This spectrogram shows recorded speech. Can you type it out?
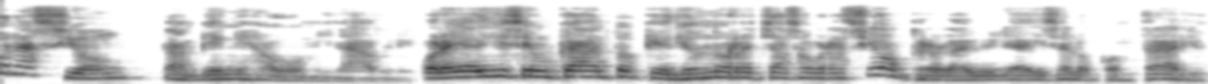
oración también es abominable. Por allá dice un canto que Dios no rechaza oración, pero la Biblia dice lo contrario.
